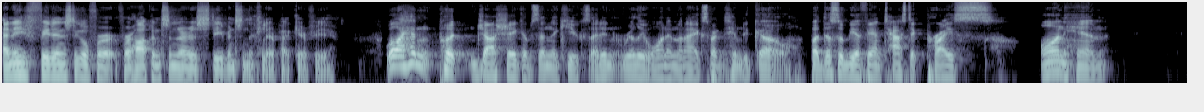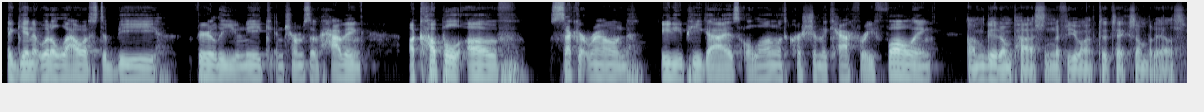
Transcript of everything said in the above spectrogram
Any feelings to go for for Hockenson or is Stevenson the clear pick here for you? Well, I hadn't put Josh Jacobs in the queue because I didn't really want him and I expected him to go. But this would be a fantastic price on him. Again, it would allow us to be fairly unique in terms of having a couple of second round ADP guys along with Christian McCaffrey falling I'm good on passing if you want to take somebody else.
